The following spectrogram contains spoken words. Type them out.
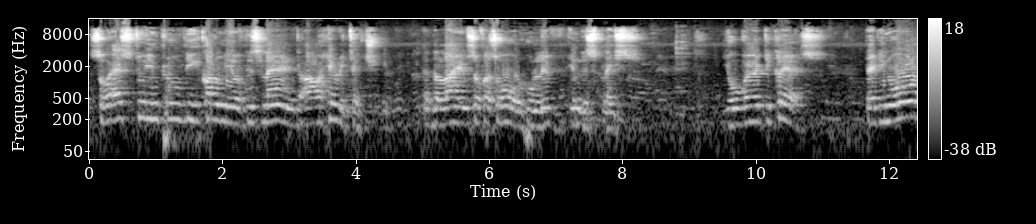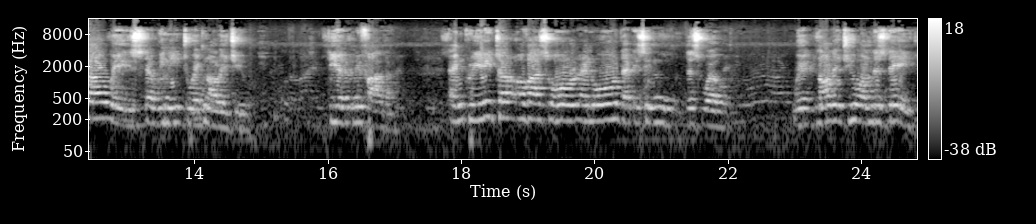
so as to improve the economy of this land, our heritage, and the lives of us all who live in this place. Your word declares that in all our ways that we need to acknowledge you, dear Heavenly Father, and Creator of us all and all that is in this world. We acknowledge you on this day,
